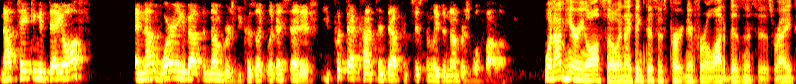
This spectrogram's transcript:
not taking a day off, and not worrying about the numbers because, like like I said, if you put that content out consistently, the numbers will follow what I'm hearing also, and I think this is pertinent for a lot of businesses, right?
